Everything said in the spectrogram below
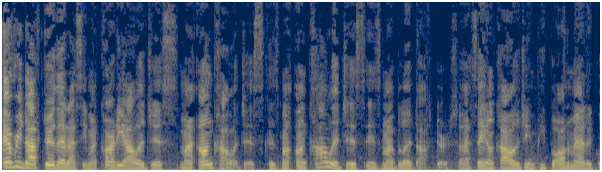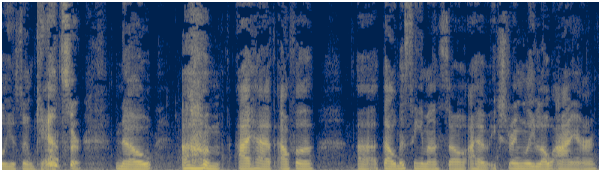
every doctor that I see, my cardiologist, my oncologist, because my oncologist is my blood doctor. So I say oncology and people automatically assume cancer. No, um, I have alpha uh, thalassemia, so I have extremely low iron.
